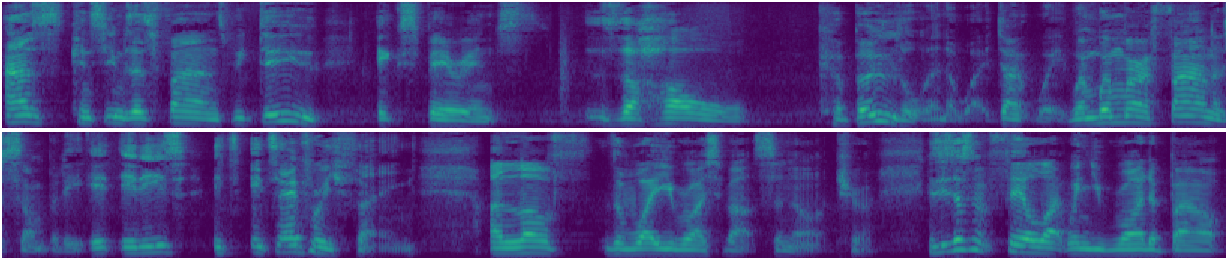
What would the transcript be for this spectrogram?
as consumers, as fans, we do experience the whole caboodle in a way, don't we? When when we're a fan of somebody, it, it is it's it's everything. I love the way you write about Sinatra because it doesn't feel like when you write about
